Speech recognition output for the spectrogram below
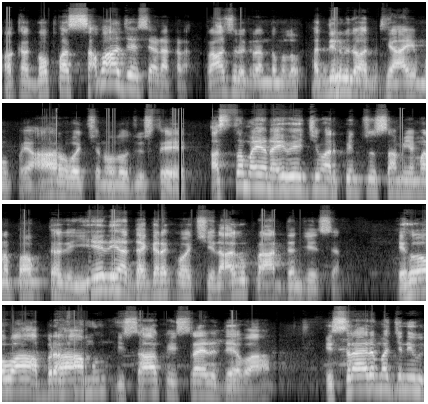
ఒక గొప్ప సవాల్ చేశాడు అక్కడ. రాజుల గ్రంథంలో పద్దెనిమిదో అధ్యాయం ముప్పై ఆరో వచనంలో చూస్తే అస్తమయ నైవేద్యం అర్పించు సమయం మన ప్రవక్త ఏలియా దగ్గరకు వచ్చి ఇలాగూ ప్రార్థన చేశాను. ఎహోవా అబ్రహాము ఇసాకు ఇస్రాయల్ దేవా ఇస్రాయల్ మధ్య నీవు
